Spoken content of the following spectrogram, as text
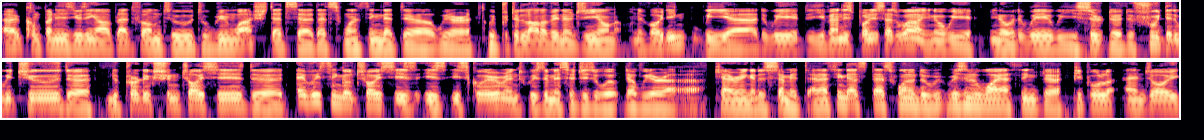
uh, companies using our platform to to greenwash. That's uh, that's one thing that we're we put a lot of energy on on avoiding. We the way the event is produced as well you know we you know the way we serve the, the food that we choose the the production choices, the every single choice is is, is coherent with the messages that we're uh, carrying at the summit. And I think that's that's one of the reasons why I think the people enjoy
